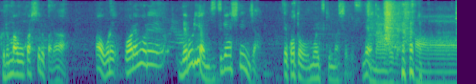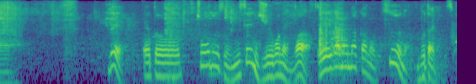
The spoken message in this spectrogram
車を動かしてるからあ俺我々デロリアン実現してんじゃんってことを思いつきましてですねうん。なるほど。あで、えっと、ちょうどですね2015年が映画の中の2の舞台なんですよ。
